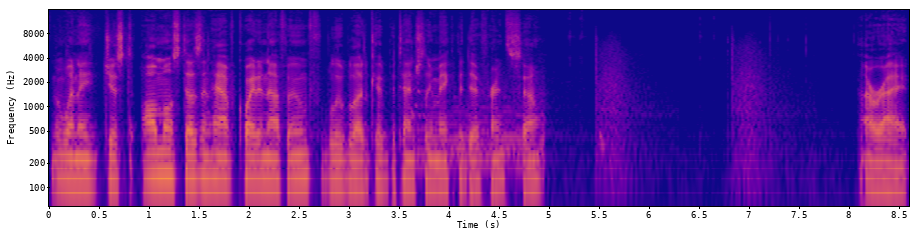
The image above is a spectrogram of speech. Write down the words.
when it just almost doesn't have quite enough oomph, Blue Blood could potentially make the difference, so. All right,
